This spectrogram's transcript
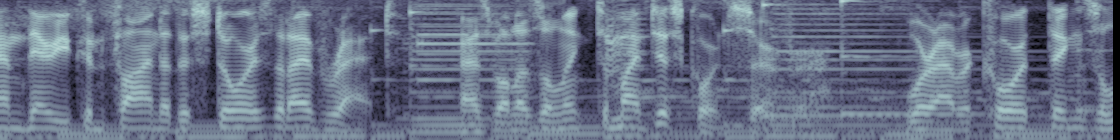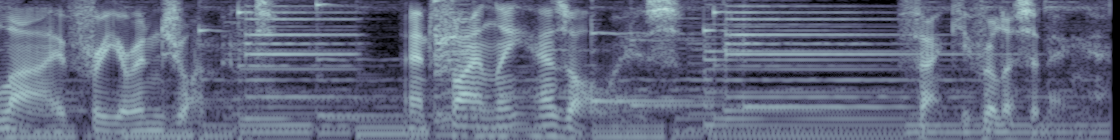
And there you can find other stories that I've read, as well as a link to my Discord server, where I record things live for your enjoyment. And finally, as always, thank you for listening.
